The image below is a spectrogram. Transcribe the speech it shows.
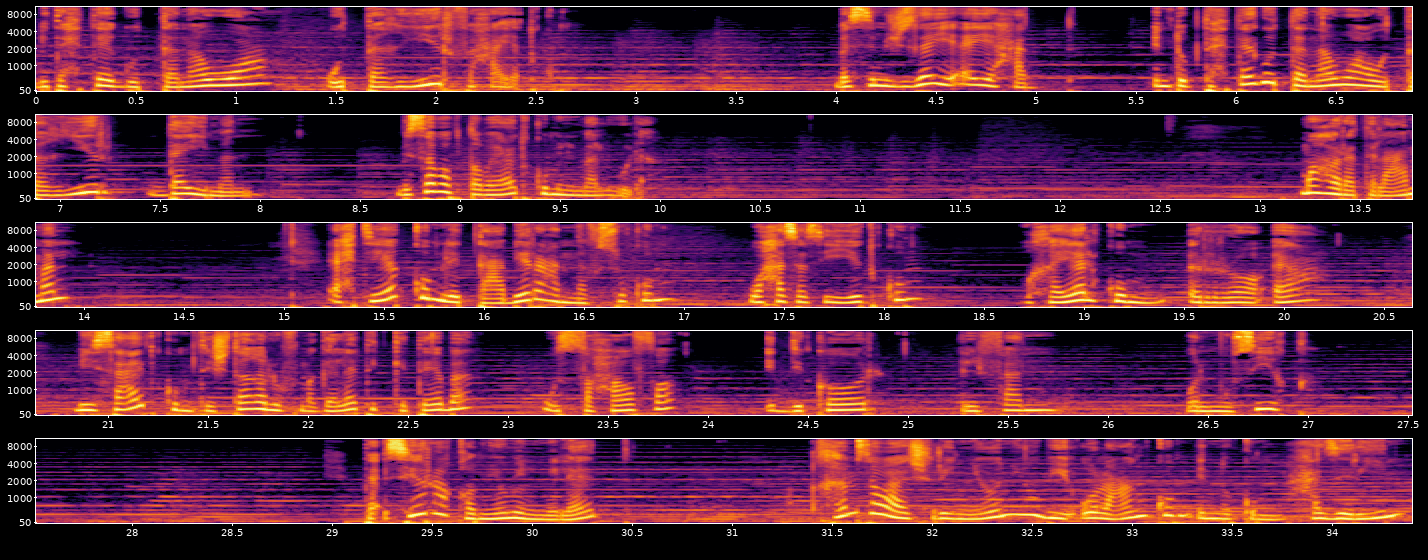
بتحتاجوا التنوع والتغيير في حياتكم. بس مش زي أي حد. أنتوا بتحتاجوا التنوع والتغيير دايما. بسبب طبيعتكم الملولة. مهرة العمل. احتياجكم للتعبير عن نفسكم وحساسيتكم وخيالكم الرائع بيساعدكم تشتغلوا في مجالات الكتابة والصحافة الديكور الفن والموسيقى. تأثير رقم يوم الميلاد. 25 يونيو بيقول عنكم إنكم حذرين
